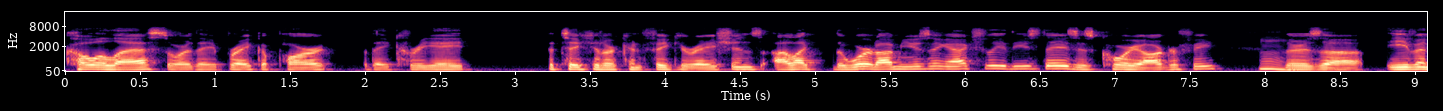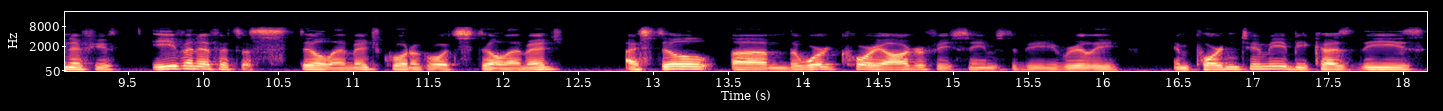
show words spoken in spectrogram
coalesce or they break apart they create particular configurations. I like the word I'm using actually these days is choreography. Hmm. There's a even if you even if it's a still image, quote unquote still image, I still um, the word choreography seems to be really important to me because these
